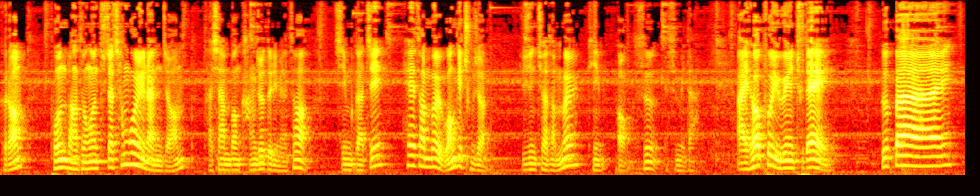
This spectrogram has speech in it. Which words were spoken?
그럼 본 방송은 투자 참고용이라는 점 다시 한번 강조드리면서 지금까지 해외선물 원기충전 유진투자 선물 김억수였습니다. I hope you win today. Goodbye.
